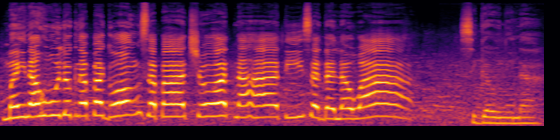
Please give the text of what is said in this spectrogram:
May nahulog na pagong sa patio at nahati sa dalawa. Sigaw nila.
